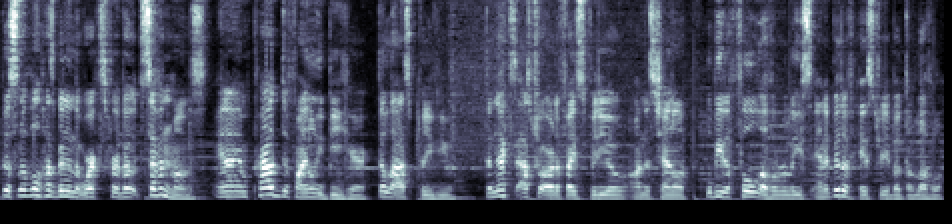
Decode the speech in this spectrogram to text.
This level has been in the works for about 7 months, and I am proud to finally be here, the last preview. The next Astral Artifice video on this channel will be the full level release and a bit of history about the level,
